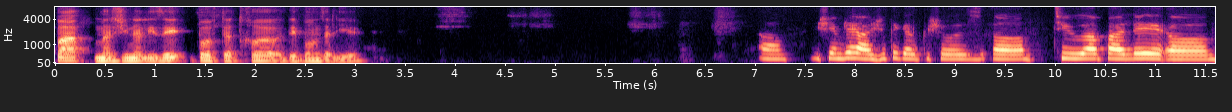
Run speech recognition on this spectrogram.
pas marginalisé, peuvent être des bons alliés. Euh, J'aimerais ajouter quelque chose. Euh, tu as parlé euh,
